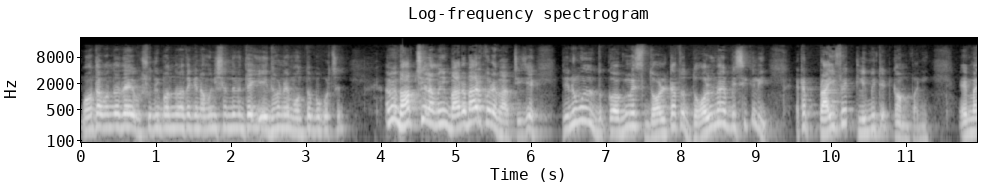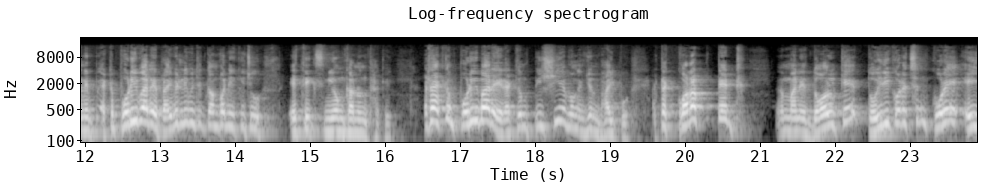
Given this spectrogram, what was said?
মমতা বন্দ্যোপাধ্যায়, সুদীপ বন্দ্যোপাধ্যায়কে নমিনেশন দেবেন, তাই এই ধরনের মন্তব্য করছেন। আমি ভাবছিলাম, আমি বারবার করে ভাবছি যে তৃণমূল কংগ্রেস দলটা তো দল নয় বেসিক্যালি একটা প্রাইভেট লিমিটেড কোম্পানি মানে একটা পরিবারের প্রাইভেট লিমিটেড কোম্পানির কিছু এথিক্স নিয়মকানুন থাকে। এটা একদম পরিবারের, একদম পিসি এবং একজন ভাইপো, একটা করাপ্টেড মানে দলকে তৈরি করেছেন করে এই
